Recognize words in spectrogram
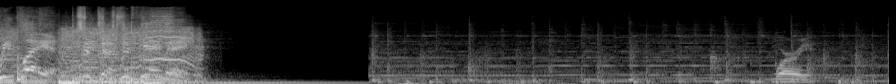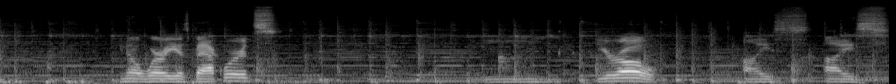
we play it. Suggestive gaming. Worry. You know what worry is backwards? Euro. Ice. Ice.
